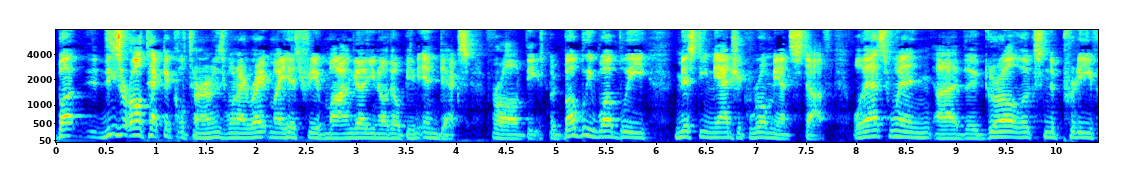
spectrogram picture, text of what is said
but these are all technical terms. When I write my history of manga, you know, there'll be an index for all of these. But bubbly, wubbly, misty magic romance stuff. Well, that's when uh, the girl looks into pretty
